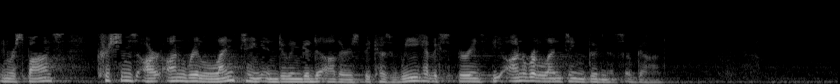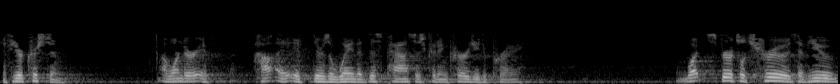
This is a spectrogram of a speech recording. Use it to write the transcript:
in response, Christians are unrelenting in doing good to others because we have experienced the unrelenting goodness of God. If you're a Christian, I wonder if, how, if there's a way that this passage could encourage you to pray. What spiritual truths have you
